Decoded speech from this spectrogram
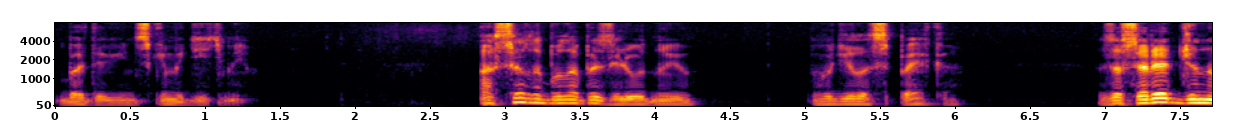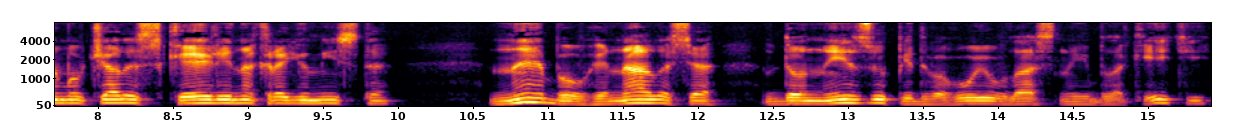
бадавінськими дітьми. А села була безлюдною, гуділа спека. Зосереджено мовчали скелі на краю міста, небо вгиналося донизу під вагою власної блакиті,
